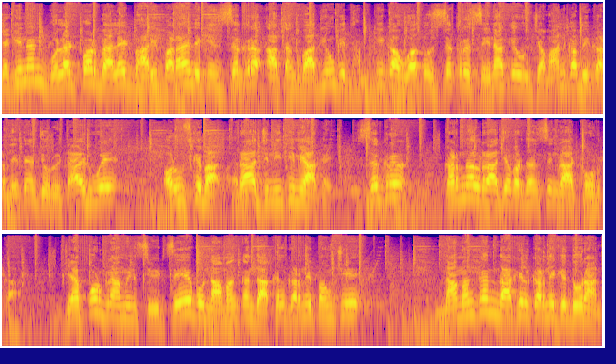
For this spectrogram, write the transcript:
यकीनन बुलेट पर बैलेट भारी पड़ा है, लेकिन ज़िक्र आतंकवादियों की धमकी का हुआ तो ज़िक्र सेना के उस जवान का भी कर लेते हैं, जो रिटायर्ड हुए और उसके बाद राजनीति में आ गए। ज़िक्र कर्नल राज्यवर्धन सिंह राठौड़ का। जयपुर ग्रामीण सीट से वो नामांकन दाखिल करने पहुँचे। नामांकन दाखिल करने के दौरान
